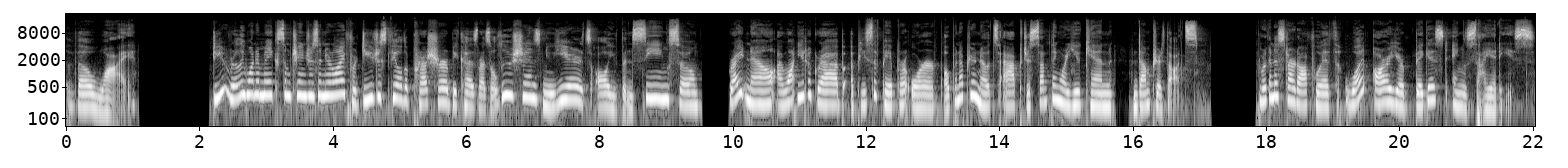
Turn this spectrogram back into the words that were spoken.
the why. Do you really want to make some changes in your life, or do you just feel the pressure because resolutions, new year, it's all you've been seeing? So, right now, I want you to grab a piece of paper or open up your notes app, just something where you can dump your thoughts. We're going to start off with what are your biggest anxieties?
